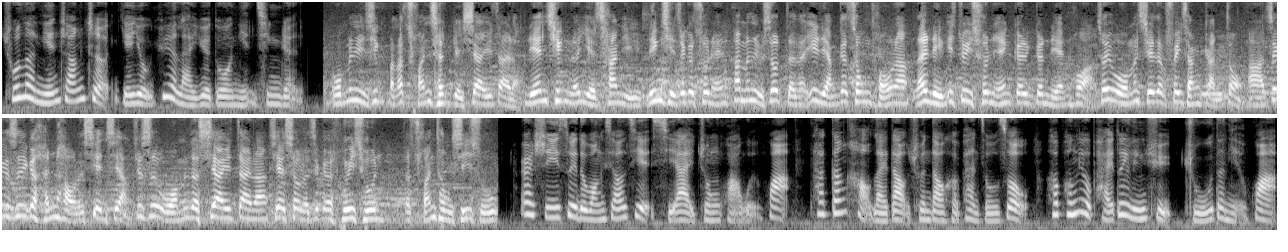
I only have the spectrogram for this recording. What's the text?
除了年长者，也有越来越多年轻人。我们已经把它传承给下一代了，年轻人也参与领取这个春联，他们有时候等了一两个钟头呢，来领一对春联跟跟年画，所以我们觉得非常感动啊！这个是一个很好的现象，就是我们的下一代呢接受了这个挥春的传统习俗。二十一岁的王小姐喜爱中华文化，她刚好来到春道河畔走走，和朋友排队领取竹的年画。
